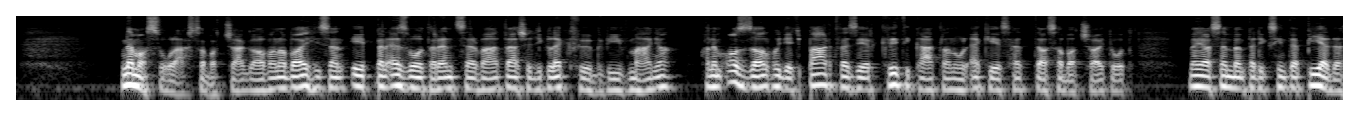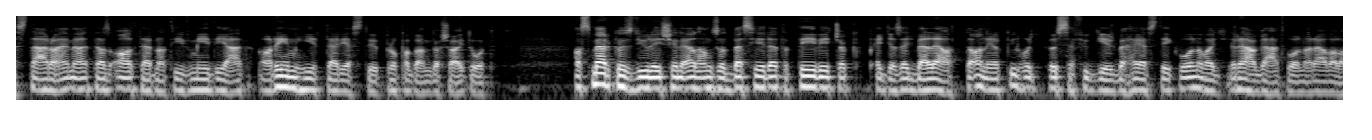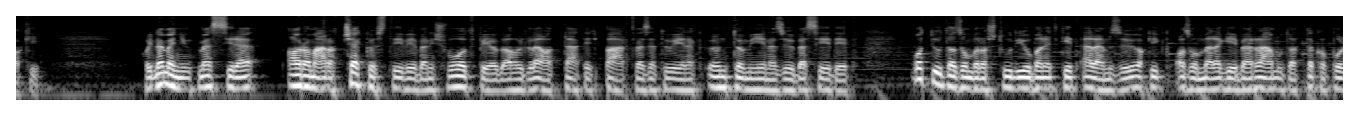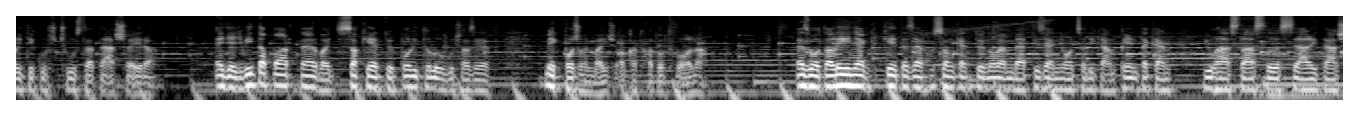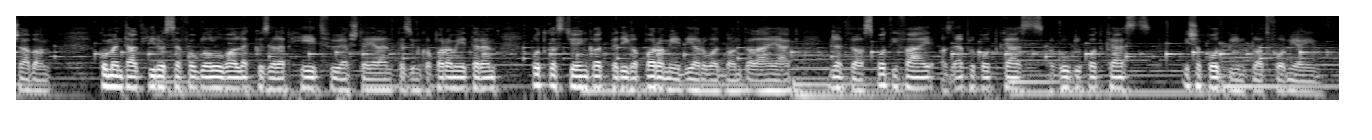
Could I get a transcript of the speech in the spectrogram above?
Nem a szólásszabadsággal van a baj, hiszen éppen ez volt a rendszerváltás egyik legfőbb vívmánya, hanem azzal, hogy egy pártvezér kritikátlanul ekészhette a szabad sajtót, melyel szemben pedig szinte piedesztára emelte az alternatív médiát, a rémhírterjesztő propaganda sajtót. A Smer közgyűlésén elhangzott beszédet a tévé csak egy az egyben leadta, anélkül, hogy összefüggésbe helyezték volna, vagy reagált volna rá valaki. Hogy ne menjünk messzire, arra már a cseh köztévében is volt példa, hogy leadták egy párt vezetőjének öntömjénező beszédét. Ott ült azonban a stúdióban egy-két elemző, akik azon melegében rámutattak a politikus csúszlatásaira. Egy-egy vitapartner vagy szakértő politológus azért még Pozsonyban is akadhatott volna. Ez volt a lényeg 2022. november 18-án pénteken Juhász László összeállításában. Kommentált hírösszefoglalóval legközelebb hétfő este jelentkezünk a Paraméteren, podcastjainkat pedig a Paramédia rovatban találják, illetve a Spotify, az Apple Podcasts, a Google Podcasts és a Podbean platformjain.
